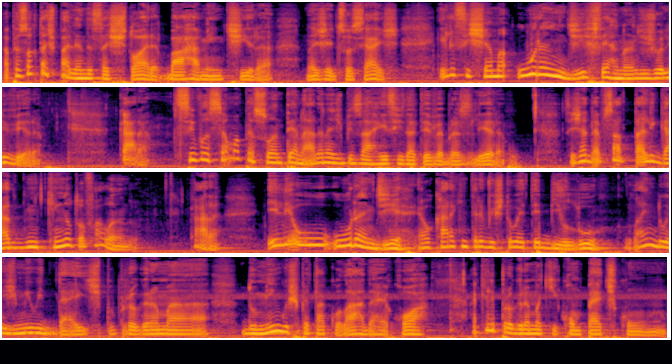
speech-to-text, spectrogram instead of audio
A pessoa que está espalhando essa história barra mentira nas redes sociais, ele se chama Urandir Fernandes de Oliveira. Cara, se você é uma pessoa antenada nas bizarrices da TV brasileira, você já deve estar tá ligado em quem eu tô falando. Cara, ele é o Urandir, é o cara que entrevistou o ET Bilu lá em 2010 pro programa Domingo Espetacular da Record. Aquele programa que compete com,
